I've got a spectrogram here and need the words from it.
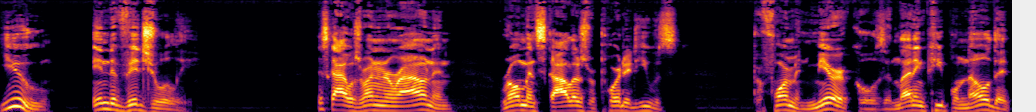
you individually. This guy was running around, and Roman scholars reported he was performing miracles and letting people know that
